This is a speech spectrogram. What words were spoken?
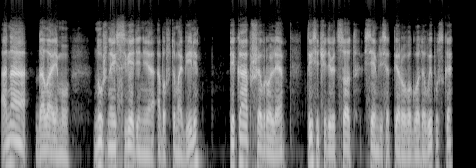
Она дала ему нужные сведения об автомобиле, пикап «Шевроле» 1971 года выпуска,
